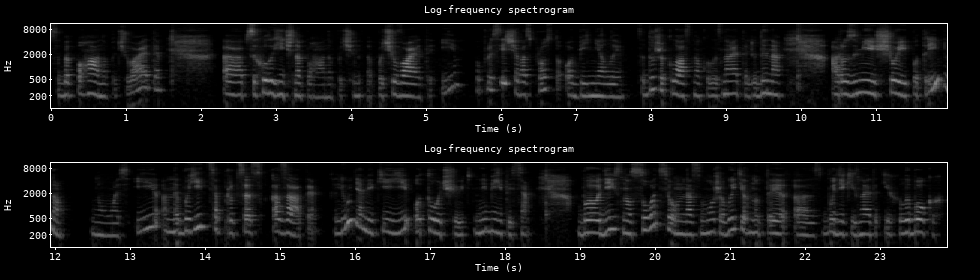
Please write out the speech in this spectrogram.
себе погано почуваєте, е, психологічно погано почуваєте. І попросіть, щоб вас просто обійняли. Це дуже класно, коли знаєте, людина розуміє, що їй потрібно. Ну, ось, і не боїться про це сказати людям, які її оточують. Не бійтеся. Бо дійсно соціум нас може витягнути е, з будь-яких, знаєте, таких глибоких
